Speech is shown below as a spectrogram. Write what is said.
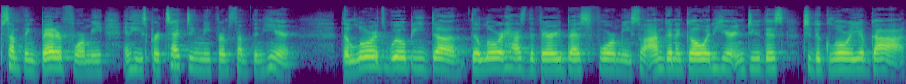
something better for me and he's protecting me from something here. The Lord's will be done. The Lord has the very best for me. So I'm going to go in here and do this to the glory of God.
